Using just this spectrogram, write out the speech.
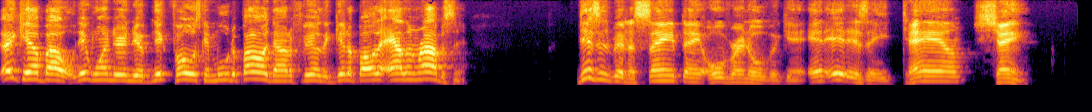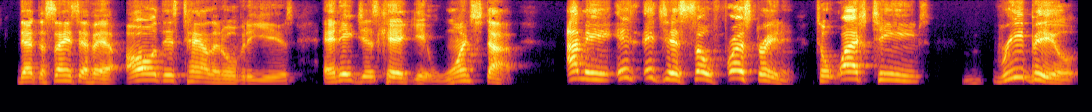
They care about, They're wondering if Nick Foles can move the ball down the field and get a ball to Allen Robinson. This has been the same thing over and over again. And it is a damn shame that the Saints have had all this talent over the years and they just can't get one stop. I mean, it's, it's just so frustrating to watch teams rebuild,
